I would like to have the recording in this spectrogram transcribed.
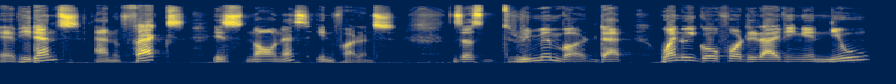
evidence and facts is known as inference. Just remember that when we go for deriving a new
